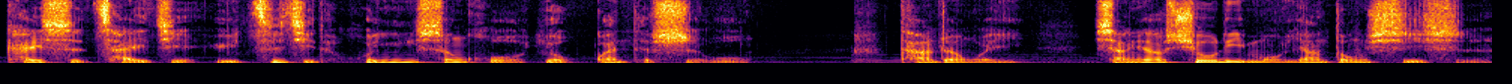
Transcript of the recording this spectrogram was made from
开始拆解与自己的婚姻生活有关的事物。他认为，想要修理某样东西时，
